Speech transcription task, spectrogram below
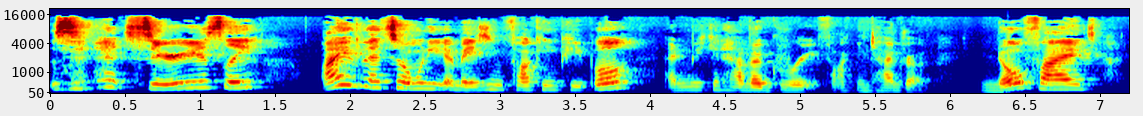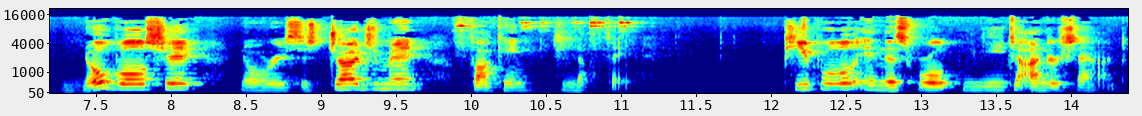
seriously, I've met so many amazing fucking people, and we can have a great fucking time drunk. No fights, no bullshit, no racist judgment, fucking nothing. People in this world need to understand.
